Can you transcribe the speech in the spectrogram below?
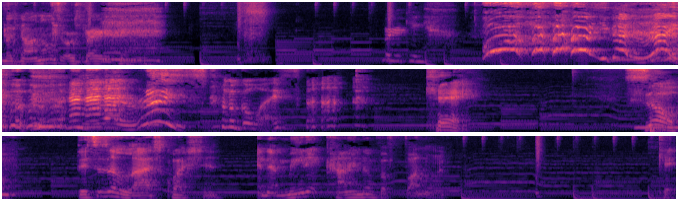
McDonald's or Burger King? Burger King. Oh, you got it right. You got it right. I'm a good wife. Okay. So, this is a last question, and I made it kind of a fun one. Okay,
